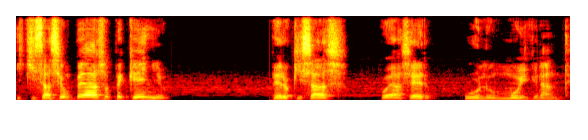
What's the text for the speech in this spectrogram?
Y quizás sea un pedazo pequeño, pero quizás pueda ser uno muy grande.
